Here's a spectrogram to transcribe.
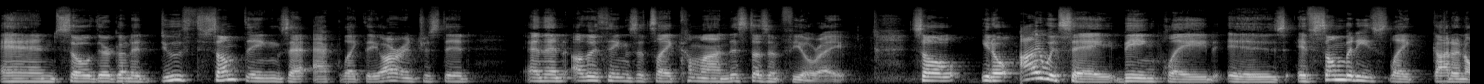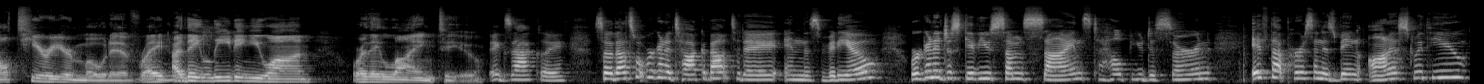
And so they're going to do some things that act like they are interested. And then other things that's like, come on, this doesn't feel right. So, you know, I would say being played is if somebody's like got an ulterior motive, right? Mm-hmm. Are they leading you on? or are they lying to you? Exactly. So that's what we're going to talk about today in this video. We're going to just give you some signs to help you discern if that person is being honest with you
